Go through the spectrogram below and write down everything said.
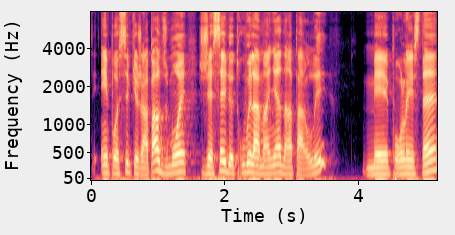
C'est impossible que j'en parle. Du moins, j'essaie de trouver la manière d'en parler. Mais pour l'instant,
